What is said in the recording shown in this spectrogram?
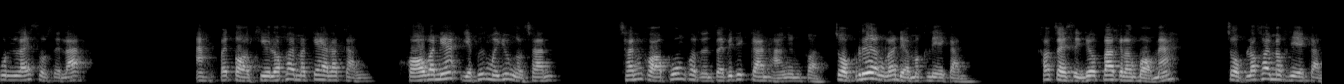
คุณไลฟ์สดเสร็จล้วอะไปต่อคิวแล้วค่อยมาแก้ละกัน ขอวันเนี้ยอย่าเพิ่งมายุ่งกับฉัน ฉันขอพุ่งความสนใจไปที่การหาเงินก่อน จบเรื่องแล้วเดี๋ยวมาเคลียร์กัน เข้าใจสิ่งที่ป้ากำลังบอกไหมจบแล้วค่อยมาเคลียร์กัน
